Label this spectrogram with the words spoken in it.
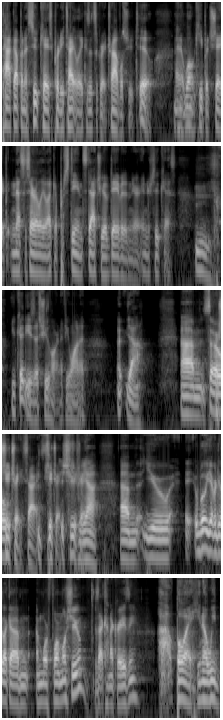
pack up in a suitcase pretty tightly because it's a great travel shoe too, and it mm-hmm. won't keep its shape necessarily like a pristine statue of David in your in your suitcase. You could use a shoehorn if you wanted, Uh, yeah. Um, so or shoe tree. Sorry, shoe tree. Shoe tree, yeah. Um, you will you ever do like a, a more formal shoe? Is that kind of crazy? Oh boy, you know we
